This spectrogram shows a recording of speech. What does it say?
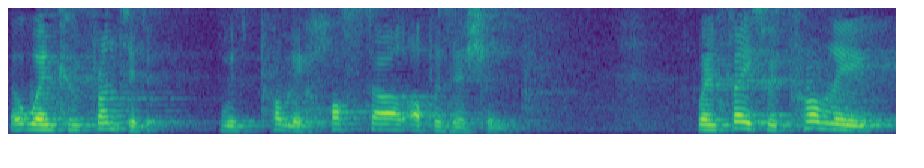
When confronted with probably hostile opposition, when faced with probably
